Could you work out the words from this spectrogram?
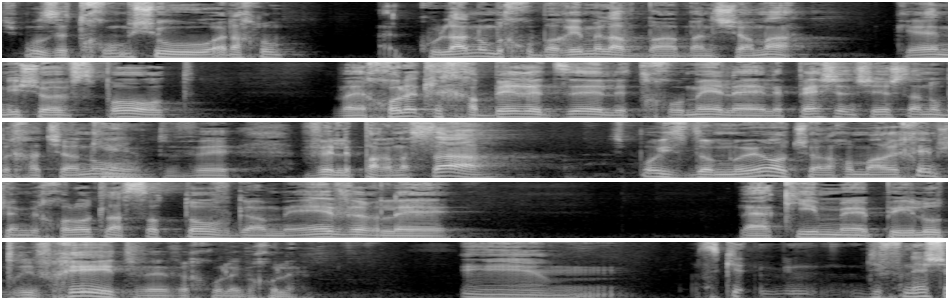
תשמעו, זה תחום שהוא, אנחנו כולנו מחוברים אליו בנשמה, כן? מי שאוהב ספורט, והיכולת לחבר את זה לתחומי, לפשן שיש לנו בחדשנות, כן. ו, ולפרנסה, יש פה הזדמנויות שאנחנו מעריכים שהן יכולות לעשות טוב גם מעבר ל... להקים אה, פעילות רווחית וכולי וכולי. אמ, אז לפני ש...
